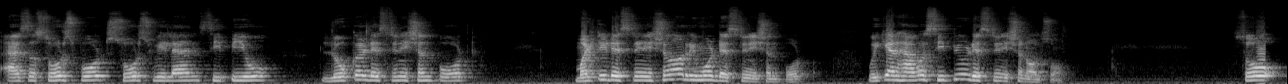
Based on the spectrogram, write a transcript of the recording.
as a source port, source VLAN, CPU, local destination port, multi-destination or remote destination port. We can have a CPU destination also. So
